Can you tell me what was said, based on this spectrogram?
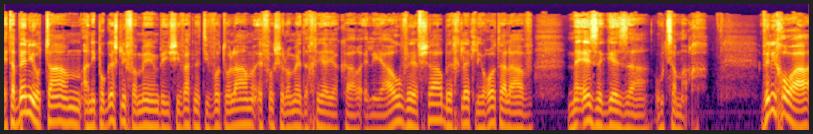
את הבן יותם אני פוגש לפעמים בישיבת נתיבות עולם, איפה שלומד אחי היקר אליהו, ואפשר בהחלט לראות עליו מאיזה גזע הוא צמח. ולכאורה,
